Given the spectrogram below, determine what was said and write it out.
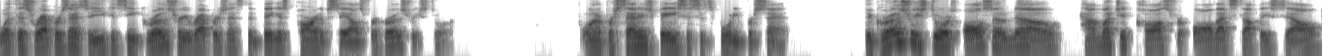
what this represents. So you can see grocery represents the biggest part of sales for a grocery store. On a percentage basis, it's 40%. The grocery stores also know how much it costs for all that stuff they sell.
